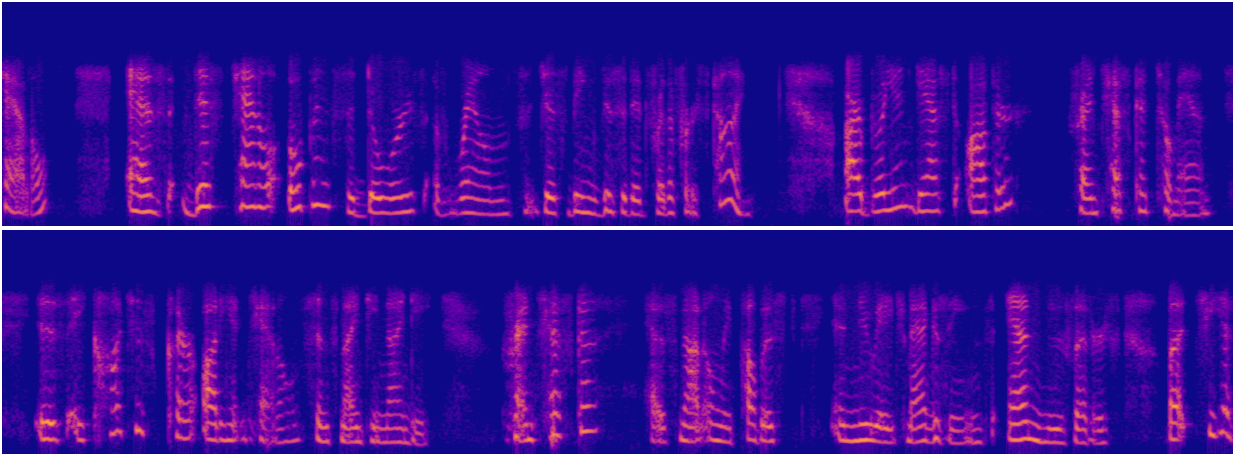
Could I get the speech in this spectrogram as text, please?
channel as this channel opens the doors of realms just being visited for the first time. Our brilliant guest author, Francesca Thoman, is a conscious clairaudient channel since 1990. Francesca has not only published in New Age magazines and newsletters, but she has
